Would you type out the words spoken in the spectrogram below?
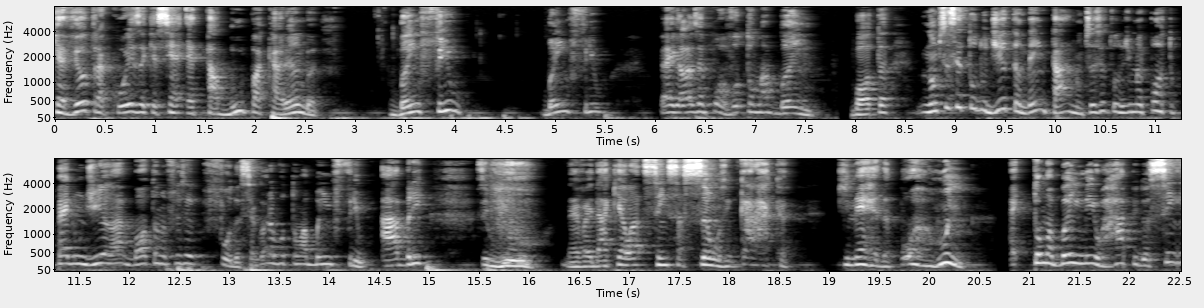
Quer ver outra coisa que assim é tabu pra caramba? Banho frio. Banho frio. Pega lá e diz, pô, vou tomar banho. Bota. Não precisa ser todo dia também, tá? Não precisa ser todo dia, mas, pô, tu pega um dia lá, bota no frio, foda-se, agora eu vou tomar banho frio. Abre, assim, né? Vai dar aquela sensação assim, caraca, que merda, porra, ruim. Aí toma banho meio rápido assim,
